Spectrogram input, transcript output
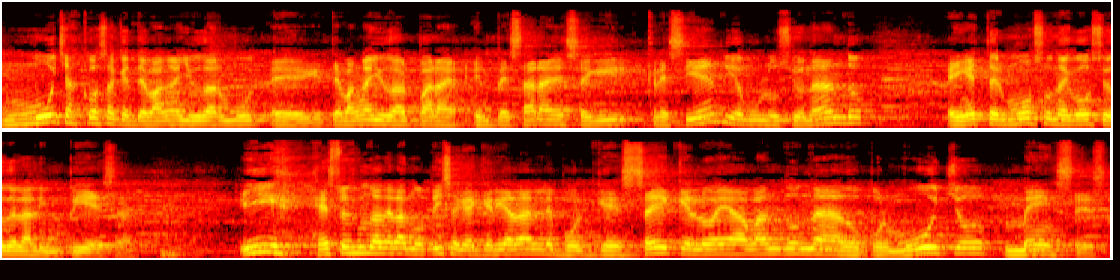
muchas cosas que te van a ayudar, eh, te van a ayudar para empezar a seguir creciendo y evolucionando en este hermoso negocio de la limpieza. Y eso es una de las noticias que quería darle porque sé que lo he abandonado por muchos meses,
